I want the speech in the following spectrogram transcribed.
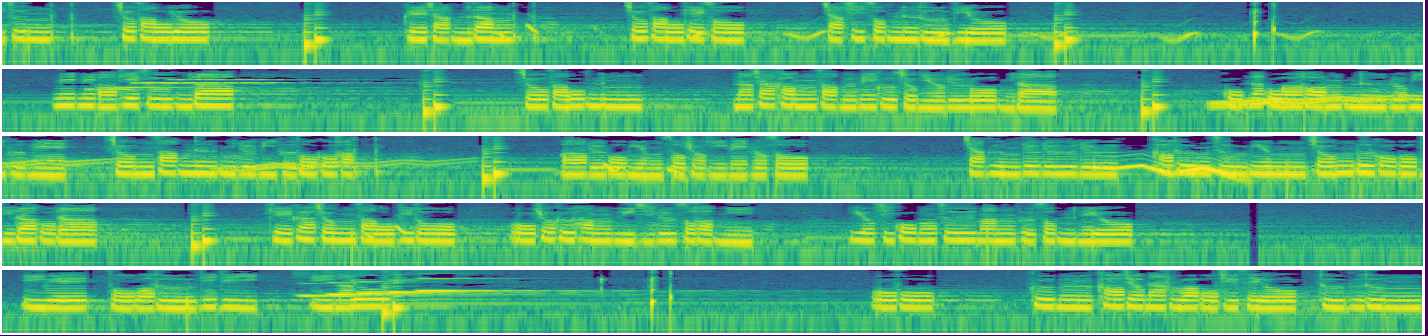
어서 이승 저상요 대장당 저상에서 자식 없는 득이요 내가 해준다 저상은 나사감 담을 그 전열을 온다 고마워하는 능력이 그네 정상는 이름이 그거가 아리오 명서적이 내려서 작은 드르르 가슴 증명 정그거 비라보다 걔가 정사오기도 오셔그한 위지를 써하니 여시고버스만 그 섬이요 이에 또와 그 일이 이나요 오 그는 가견하러 와보시세요 그는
